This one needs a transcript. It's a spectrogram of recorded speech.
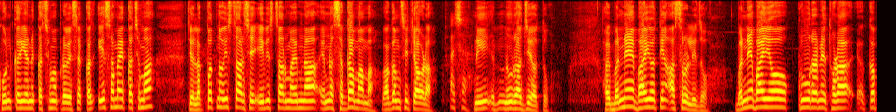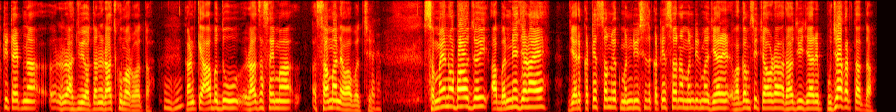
ખૂન કરી અને કચ્છમાં પ્રવેશ્યા. એ સમયે કચ્છમાં જે લખપતનો વિસ્તાર છે એ વિસ્તારમાં એમના એમના સગા મામા વાગમસિંહ ચાવડા ની નું રાજ્ય હતું. હવે બંને ભાઈઓ ત્યાં આશરો લીધો. બંને ભાઈઓ ક્રૂર અને થોડા કપટી ટાઈપના રાજવીઓ હતા અને રાજકુમારો હતા. કારણ કે આ બધું રાજાશાહીમાં સામાન્ય બાબત છે. સમયનો અભાવ જોઈ આ બંને જણાએ જ્યારે કટેશ્વરનું એક મંદિર છે કટેશ્વરના મંદિરમાં જ્યારે વાગમસિંહ ચાવડા રાજવી જ્યારે પૂજા કરતા હતા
